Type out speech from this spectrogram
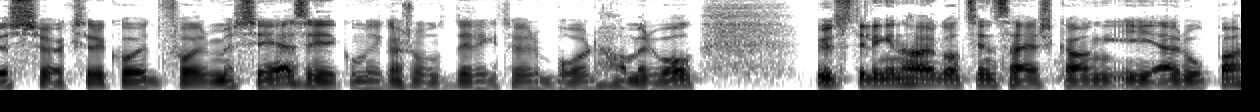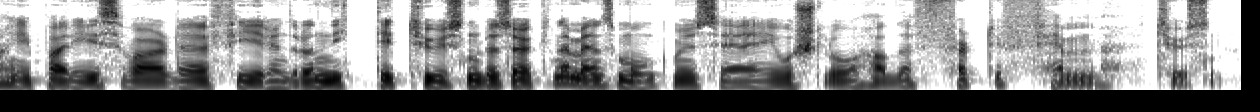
besøksrekord for museet, sier kommunikasjonsdirektør Bård Hammervoll. Utstillingen har gått sin seiersgang i Europa. I Paris var det 490 000 besøkende, mens Munch-museet i Oslo hadde 45 000.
